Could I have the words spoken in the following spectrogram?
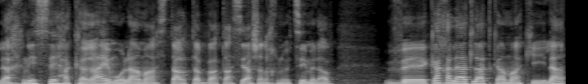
להכניס הכרה עם עולם הסטארט-אפ והתעשייה שאנחנו יוצאים אליו. וככה לאט לאט קמה הקהילה.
